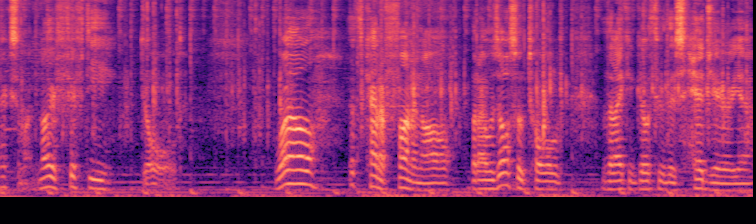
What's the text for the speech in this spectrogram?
Excellent. Another 50 gold. Well, that's kind of fun and all, but I was also told that I could go through this hedge area.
